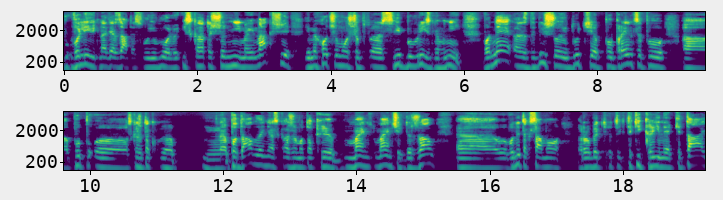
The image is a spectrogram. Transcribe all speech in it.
воліють нав'язати свою волю і сказати, що ні, ми інакші, і ми хочемо, щоб е, світ був різним. Ні, вони е, здебільшого йдуть по принципу, е, по, скажімо так. Подавлення, скажімо так, мен, менших держав, вони так само роблять такі країни, як Китай,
